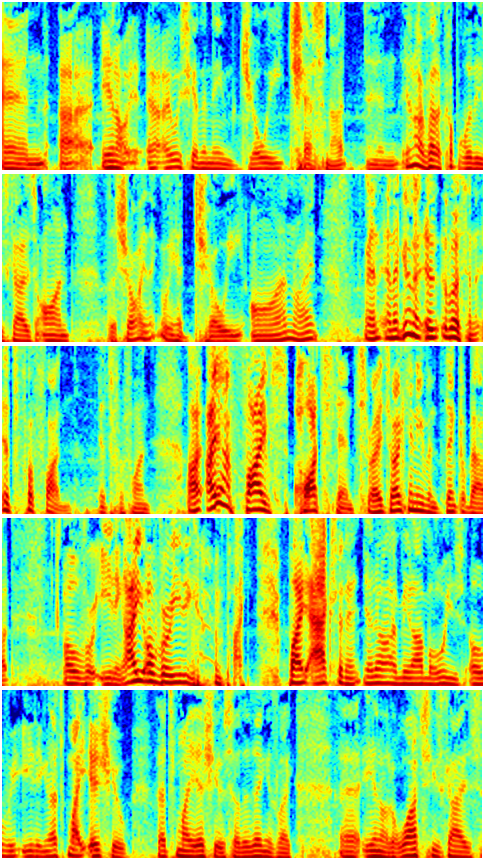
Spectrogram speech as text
And uh, you know, I always hear the name Joey Chestnut, and you know, I've had a couple of these guys on the show. I think we had Joey on, right? And and again, it, listen, it's for fun. It's for fun. I, I have five heart stents, right? So I can't even think about overeating. I overeating by by accident. You know, I mean, I'm always overeating. That's my issue. That's my issue. So the thing is, like, uh, you know, to watch these guys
